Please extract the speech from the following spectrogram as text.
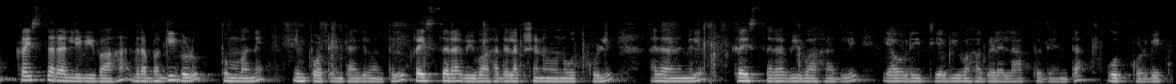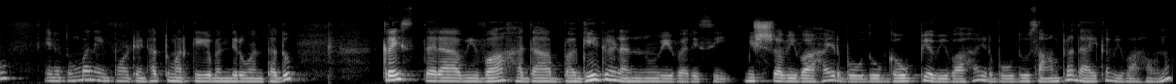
ಕ್ರೈಸ್ತರಲ್ಲಿ ವಿವಾಹ, ಅದರ ಬಗೆಗಳು ತುಂಬಾ ಇಂಪಾರ್ಟೆಂಟ್ ಆಗಿರುವಂಥದ್ದು. ಕ್ರೈಸ್ತರ ವಿವಾಹದ ಲಕ್ಷಣವನ್ನು ಓದ್ಕೊಳ್ಳಿ. ಅದಾದ ಮೇಲೆ ಕ್ರೈಸ್ತರ ವಿವಾಹದಲ್ಲಿ ಯಾವ ರೀತಿಯ ವಿವಾಹಗಳೆಲ್ಲ ಆಗ್ತದೆ ಅಂತ ಓದ್ಕೊಳ್ಬೇಕು. ಇನ್ನು ತುಂಬಾ ಇಂಪಾರ್ಟೆಂಟ್ ಹತ್ತು ಮಾರ್ಕಿಗೆ ಬಂದಿರುವಂಥದ್ದು. ಕ್ರೈಸ್ತರ ವಿವಾಹದ ಬಗೆಗಳನ್ನು ವಿವರಿಸಿ. ಮಿಶ್ರ ವಿವಾಹ ಇರ್ಬೋದು, ಗೌಪ್ಯ ವಿವಾಹ ಇರ್ಬೋದು, ಸಾಂಪ್ರದಾಯಿಕ ವಿವಾಹವನ್ನು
